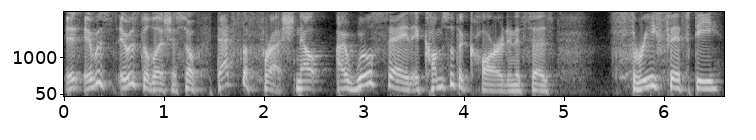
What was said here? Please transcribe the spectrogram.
it, it was it was delicious. So that's the fresh. Now I will say it comes with a card and it says 350.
